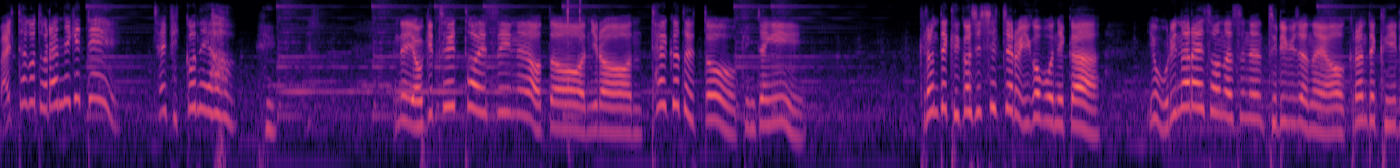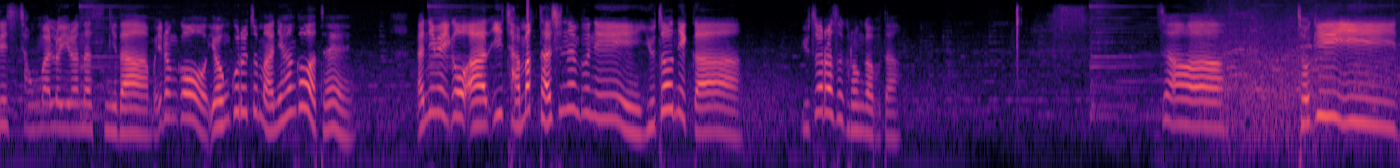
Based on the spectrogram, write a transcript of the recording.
말 타고 돌아다니겠대! 잘 비꼬네요. 근데 여기 트위터에 쓰이는 어떤 이런 태그들도 굉장히 그런데 그것이 실제로 이거 보니까 이거 우리나라에서나 쓰는 드립이잖아요. 그런데 그 일이 정말로 일어났습니다. 뭐 이런 거 연구를 좀 많이 한 것 같아. 아니면 이거 아 이 자막 다시는 분이 유저니까 유저라서 그런가 보다. 자 저기 이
